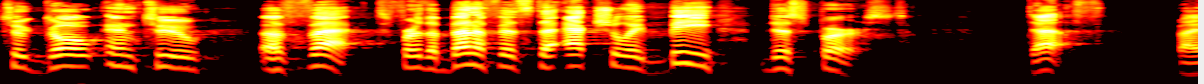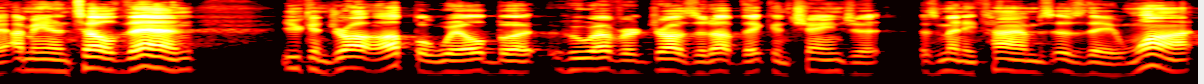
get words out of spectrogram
to go into effect, for the benefits to actually be dispersed? Death, right? I mean, until then, you can draw up a will, but whoever draws it up, they can change it as many times as they want,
